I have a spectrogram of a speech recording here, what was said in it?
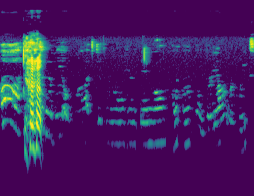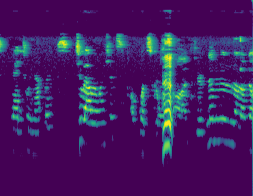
Ah, things are gonna be a lot different around here, Daniel. Mm-mm. And uh, uh, uh, three-hour work weeks, mandatory nap breaks, two-hour lunches. Oh, what's going on here? No, no, no, no, no, no, no.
